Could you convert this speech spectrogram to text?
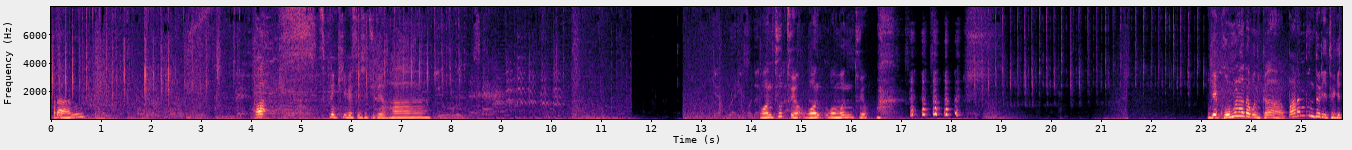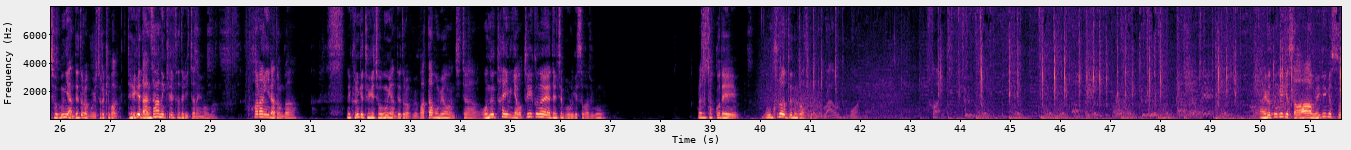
하단. 아, 스프링킥을 쓰실 줄이야. 아. 원, 투, 투요? 원, 원, 원, 투요? 이게 곰을 하다 보니까 빠른 분들이 되게 적응이 안 되더라고요. 저렇게 막 되게 난사하는 캐릭터들 있잖아요. 막 화랑이라던가. 네, 그런 게 되게 적응이 안 되더라고요. 맞다 보면 진짜 어느 타이밍에 어떻게 끊어야 될지 모르겠어가지고. 그래서 자꾸 내 웅크러드는 것 같습니다. 아, 이거 또 개겼어. 아, 왜 개겼어.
